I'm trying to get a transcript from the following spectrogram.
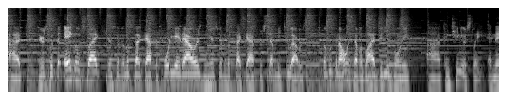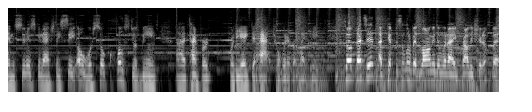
uh, here's what the egg looks like, here's what it looks like after 48 hours, and here's what it looks like after 72 hours. But we can always have a live video going uh, continuously, and then the students can actually see, oh, we're so close to it being uh, time for, for the egg to hatch, or whatever it might be. So that's it. I've kept this a little bit longer than what I probably should have, but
